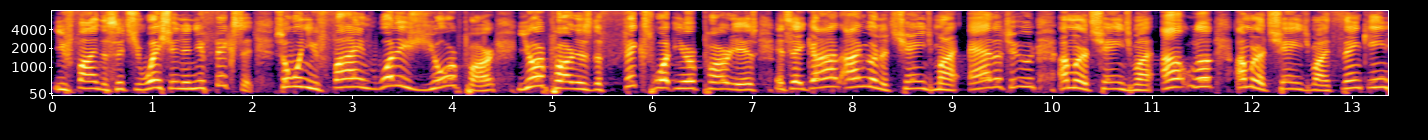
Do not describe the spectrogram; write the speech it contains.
you find the situation and you fix it. So when you find what is your part, your part is to fix what your part is and say, God, I'm going to change my attitude, I'm going to change my outlook, I'm going to change my thinking,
